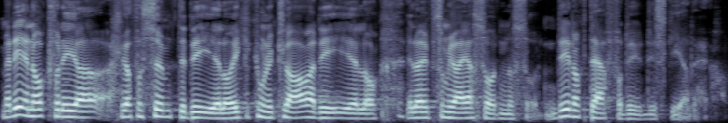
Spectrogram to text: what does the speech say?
Men det er nok, fordi jeg, jeg forsømte det, eller ikke kunne klare det, eller, eller eftersom jeg er sådan og sådan. Det er nok derfor, det, det sker det her.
